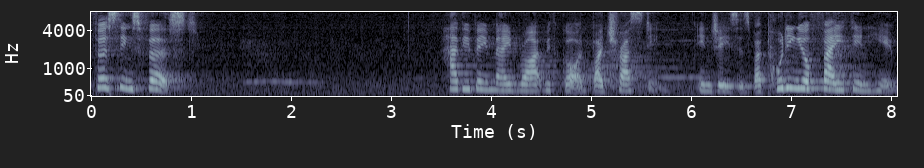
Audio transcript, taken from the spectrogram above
First things first. Have you been made right with God by trusting in Jesus, by putting your faith in Him?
